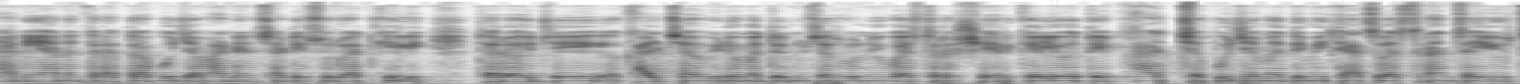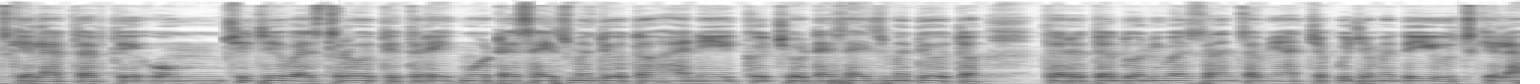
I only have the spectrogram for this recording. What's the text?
आणि यानंतर आता पूजा मांडण्यासाठी सुरुवात केली. तर जे कालच्या व्हिडिओमध्ये तुमच्यासोबत मी वस्त्र शेअर केले होते आजच्या पूजेमध्ये मी त्याच वस्त्रांचा यूज केला. तर ते ओमचे जे वस्त्र होते तर एक मोठ्या साईजमध्ये होतं आणि एक छोट्या साईजमध्ये होतं. तर त्या दोन्ही वस्त्रांचा मी आजच्या पूजेमध्ये यूज केला.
